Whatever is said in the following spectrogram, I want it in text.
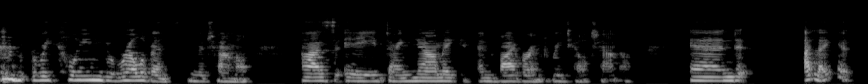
reclaim the relevance in the channel as a dynamic and vibrant retail channel. And I like it.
